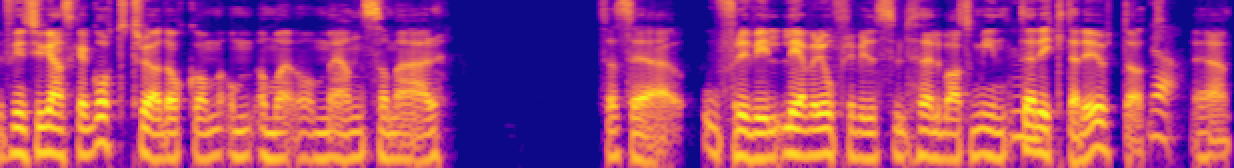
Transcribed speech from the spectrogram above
Det finns ju ganska gott tror jag dock om, om, om, om män som är så att säga ofrivill, lever i ofrivilligt celibat som inte riktar det utåt. Ja.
